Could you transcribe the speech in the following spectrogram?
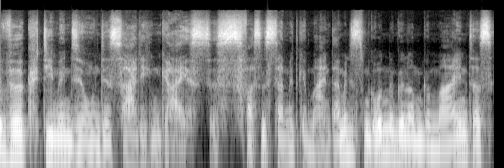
Wirkdimensionen des Heiligen Geistes. Was ist damit gemeint? Damit ist im Grunde genommen gemeint, dass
